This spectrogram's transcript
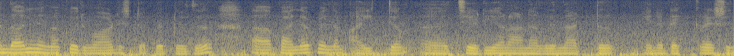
എന്തായാലും ഞങ്ങൾക്ക് ഒരുപാട് ഇഷ്ടപ്പെട്ടു ഇത് പല പല ഐറ്റം ചെടികളാണ് അവർ നട്ട് അതിന്റെ ഡെക്കറേഷൻ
